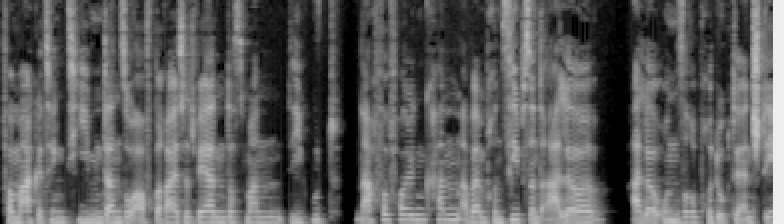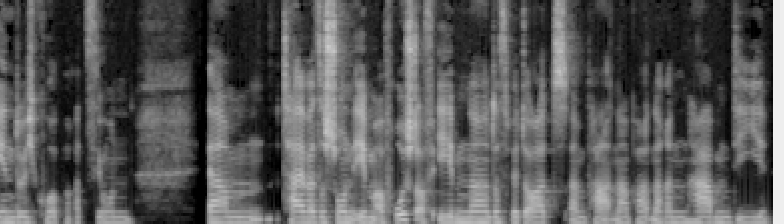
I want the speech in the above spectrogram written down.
vom Marketing-Team dann so aufbereitet werden, dass man die gut nachverfolgen kann. Aber im Prinzip sind alle, alle unsere Produkte entstehen durch Kooperationen. Ähm, teilweise schon eben auf Rohstoffebene, dass wir dort ähm, Partner, Partnerinnen haben, die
